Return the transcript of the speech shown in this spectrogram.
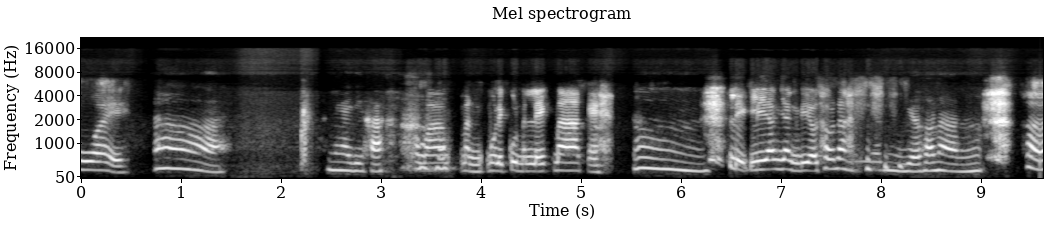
ช่วยอ่าทำยังไงดีคะ เพราะว่ามันโมเลกุลมันเล็กมากไงอืมหลีกเลี่ยงอย่างเดียวเท่านั้นมีเยอะเท่านั้นค่ะ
